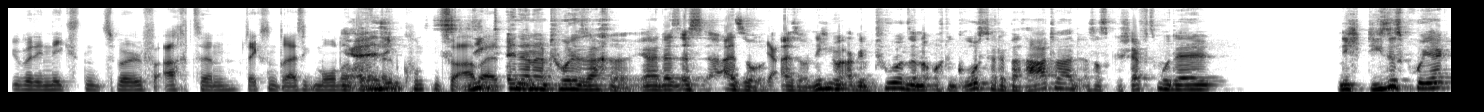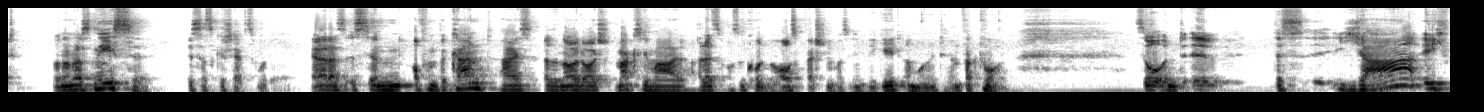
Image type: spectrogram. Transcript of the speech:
über die nächsten 12, 18, 36 Monate ja, mit einem Kunden zu arbeiten. Liegt in der Natur der Sache. Ja, das ist also, ja. also nicht nur Agenturen, sondern auch der Großteil der Berater, das ist das Geschäftsmodell nicht dieses Projekt, sondern das nächste ist das Geschäftsmodell. Ja, das ist ja offen bekannt, heißt also Neudeutsch maximal alles aus dem Kunden rausquetschen, was irgendwie geht an monetären Faktoren. So, und äh, das, ja, ich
